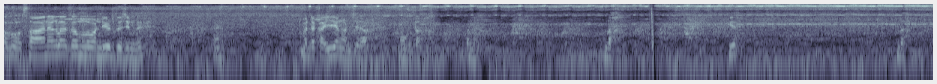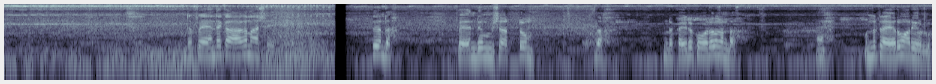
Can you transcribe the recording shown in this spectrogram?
അപ്പോൾ സാധനങ്ങളൊക്കെ നമ്മൾ വണ്ടി എടുത്ത് വെച്ചിട്ടുണ്ട്. ഏ, എന്റെ കാണിച്ചില്ല നോക്കട്ടാ. കണ്ട? ഉണ്ടാ ഏ കണ്ടാ? എന്റെ ഫാന്റെ ആകെ നാശമായി ഇത് കണ്ട? പാന്റും ഷർട്ടും. ഇതാ ഉണ്ട കയ്യിൽ കോലം കണ്ട? ഏ ഒന്ന് ടയർ മാറിയുള്ളൂ.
